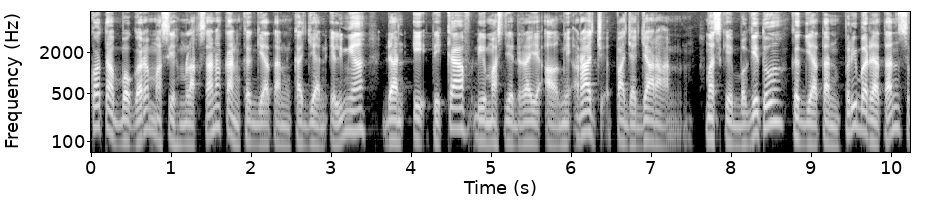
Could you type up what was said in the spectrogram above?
Kota Bogor masih melaksanakan kegiatan kajian ilmiah dan iktikaf di Masjid Raya Al-Mi'raj Pajajaran. Meski begitu, kegiatan peribadatan 10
